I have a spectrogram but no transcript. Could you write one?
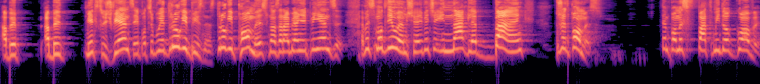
aby, aby mieć coś więcej, potrzebuję drugi biznes, drugi pomysł na zarabianie pieniędzy. A więc modliłem się, wiecie, i nagle bank przyszedł pomysł. Ten pomysł wpadł mi do głowy.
